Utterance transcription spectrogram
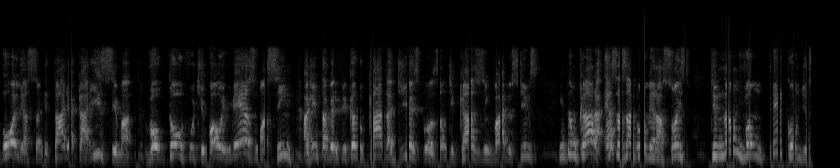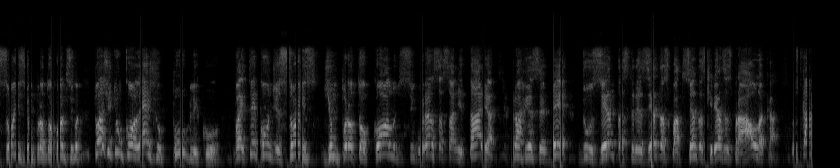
bolha sanitária caríssima, voltou o futebol e mesmo assim a gente está verificando cada dia a explosão de casos em vários times. Então, cara, essas aglomerações que não vão ter condições de um protocolo de segurança. Tu acha que um colégio público vai ter condições de um protocolo de segurança sanitária para receber 200, 300, 400 crianças para aula, cara? Os caras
